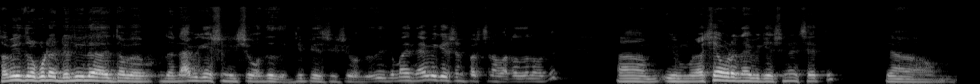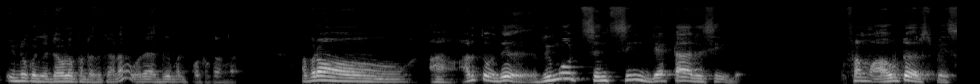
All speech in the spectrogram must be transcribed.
சமீபத்தில் கூட டெல்லியில் இந்த இந்த நேவிகேஷன் இஷ்யூ வந்தது ஜிபிஎஸ் இஷ்யூ வந்தது. இந்த மாதிரி நேவிகேஷன் பிரச்சனை வர்றதில் வந்து ரஷ்யாவோட நேவிகேஷனையும் சேர்த்து இன்னும் கொஞ்சம் டெவலப் பண்ணுறதுக்கான ஒரு அக்ரிமெண்ட் போட்டிருக்காங்க. அப்புறம் அடுத்து வந்து remote sensing data received from outer space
